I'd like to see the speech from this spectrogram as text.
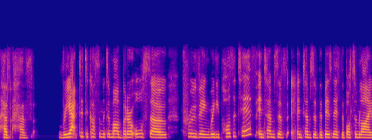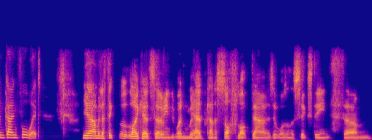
have have reacted to customer demand but are also proving really positive in terms of in terms of the business the bottom line going forward? Yeah i mean i think like ed said i mean when we had kind of soft lockdown as it was on the 16th um,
